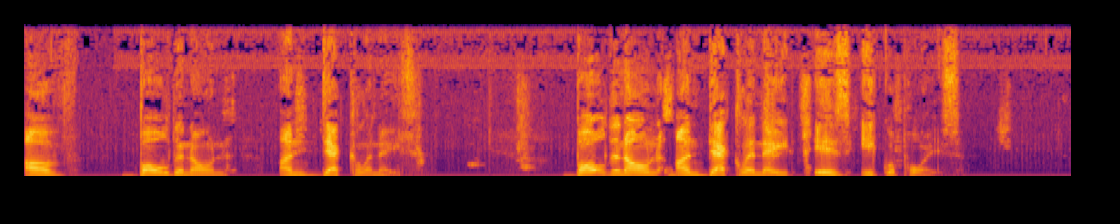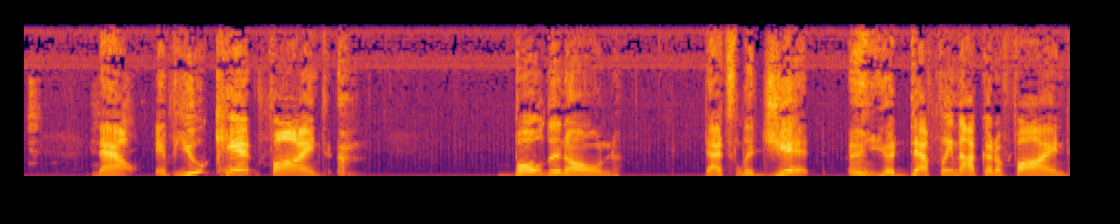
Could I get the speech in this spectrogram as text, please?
of boldenone undecylenate. Boldenone undecylenate is equipoise. Now, if you can't find boldenone that's legit, you're definitely not going to find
